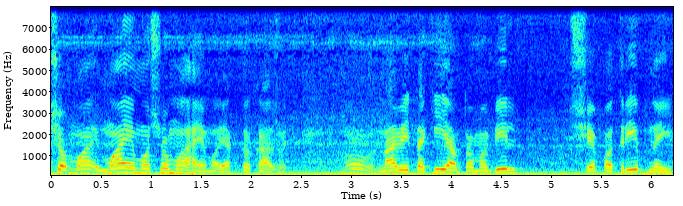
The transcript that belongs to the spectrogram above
що маємо, що маємо, як то кажуть. Ну, навіть такий автомобіль ще потрібний,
